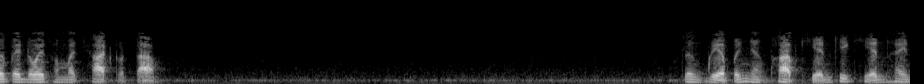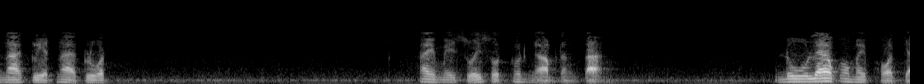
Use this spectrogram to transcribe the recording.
ยไปโดยธรรมชาติก็ตาม ซึ่งเปรียบเป็นอย่างภาพเขียนที่เขียนให้น่าเกลียดน่ากลัว ให้ไม่สวยสดงดงามต่าง ๆ ดูแล้วก็ไม่พอใจ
